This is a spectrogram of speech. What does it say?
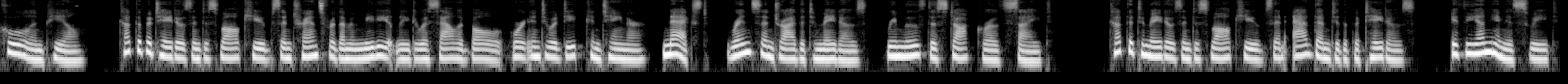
cool and peel. Cut the potatoes into small cubes and transfer them immediately to a salad bowl or into a deep container. Next, rinse and dry the tomatoes, remove the stalk growth site. Cut the tomatoes into small cubes and add them to the potatoes. If the onion is sweet,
